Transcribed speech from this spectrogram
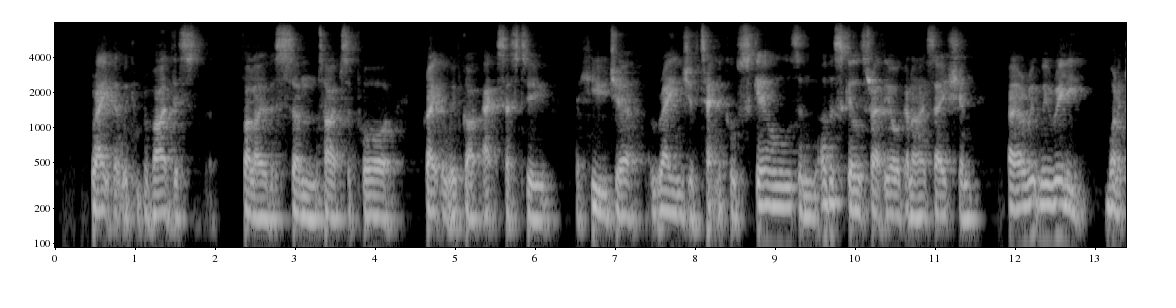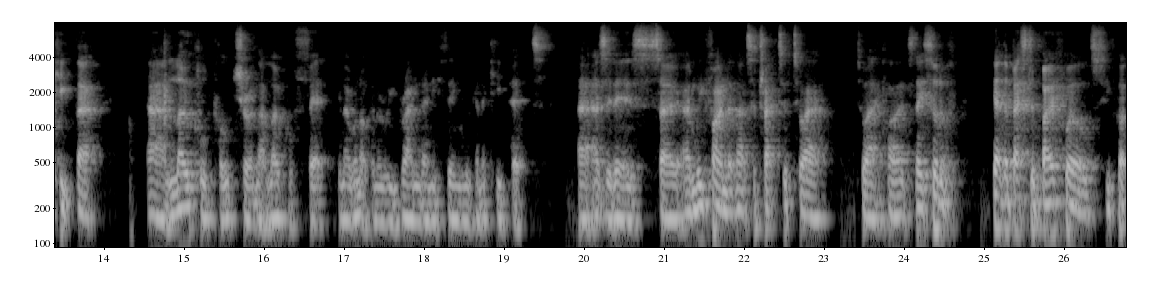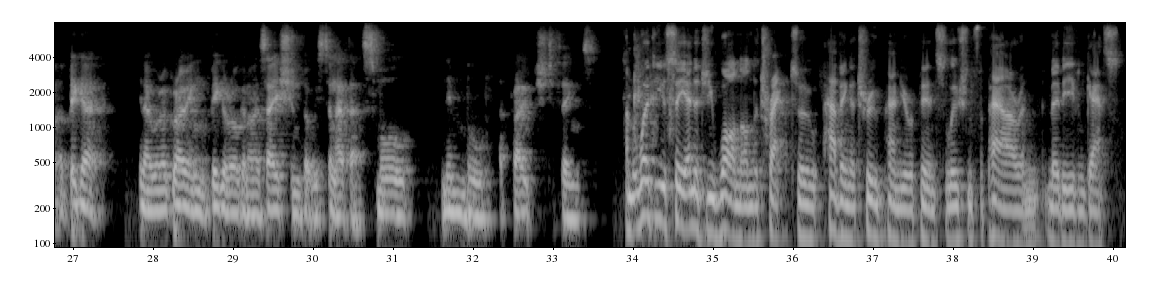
great that we can provide this follow the sun type support, great that we've got access to a huge range of technical skills and other skills throughout the organization. Uh, we really want to keep that uh, local culture and that local fit. You know, we're not going to rebrand anything. We're going to keep it uh, as it is. So, and we find that that's attractive to our to our clients. They sort of get the best of both worlds. You've got a bigger, you know, we're a growing, bigger organisation, but we still have that small, nimble approach to things. And where do you see Energy One on the track to having a true pan-European solution for power and maybe even gas?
